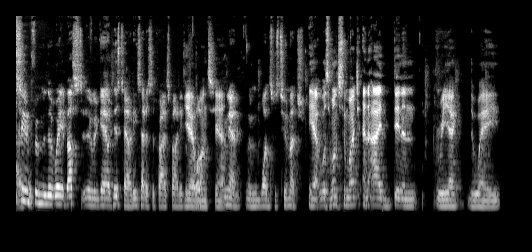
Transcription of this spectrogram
like assume it. from the way Bas uh, regaled his tale, he's had a surprise party. Before. Yeah, once, yeah. Yeah, and once was too much. Yeah, it was once too much, and I didn't react the way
